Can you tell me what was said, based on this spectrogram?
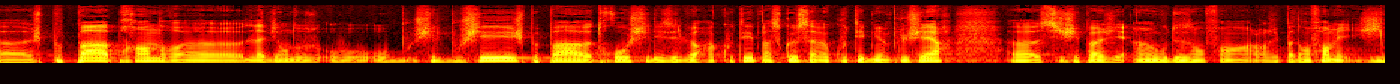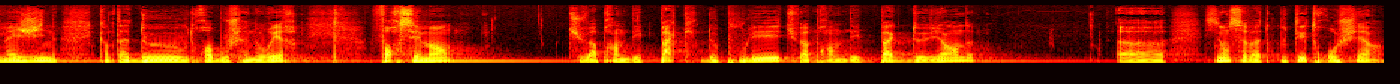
Euh, je peux pas prendre euh, de la viande chez le boucher, je peux pas trop chez les éleveurs à côté parce que ça va coûter bien plus cher. Euh, si je sais pas, j'ai un ou deux enfants, alors j'ai pas d'enfants, mais j'imagine quand tu as deux ou trois bouches à nourrir, forcément, tu vas prendre des packs de poulet, tu vas prendre des packs de viande. Euh, sinon, ça va te coûter trop cher.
